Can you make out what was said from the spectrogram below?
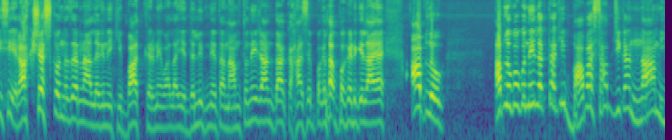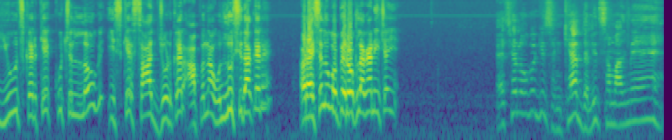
किसी राक्षस को नज़र ना लगने की बात करने वाला ये दलित नेता नाम तो नहीं जानता, कहाँ से पगला पकड़ के लाया है। आप लोग, आप लोगों को नहीं लगता कि बाबा साहब जी का नाम यूज़ करके कुछ लोग इसके साथ जुड़कर अपना उल्लू सीधा करें? और ऐसे लोगों पर रोक लगानी चाहिए। ऐसे लोगों की संख्या दलित समाज में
